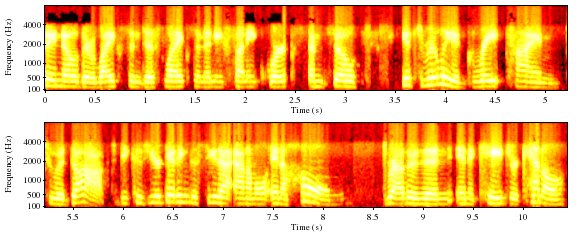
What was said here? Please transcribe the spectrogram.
They know their likes and dislikes and any funny quirks. And so it's really a great time to adopt because you're getting to see that animal in a home rather than in a cage or kennel.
